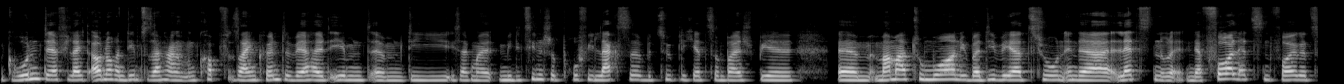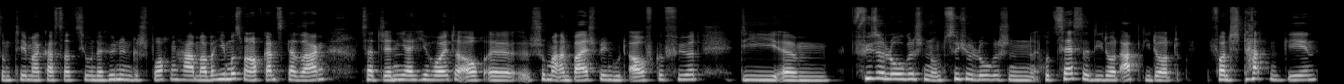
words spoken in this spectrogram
ein Grund, der vielleicht auch noch in dem Zusammenhang im Kopf sein könnte, wäre halt eben ähm, die, ich sag mal, medizinische Prophylaxe bezüglich jetzt zum Beispiel ähm, Mama-Tumoren, über die wir jetzt schon in der letzten oder in der vorletzten Folge zum Thema Kastration der Hündin gesprochen haben. Aber hier muss man auch ganz klar sagen, das hat Jenny ja hier heute auch äh, schon mal an Beispielen gut aufgeführt, die ähm, physiologischen und psychologischen Prozesse, die dort ab, die dort vonstatten gehen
